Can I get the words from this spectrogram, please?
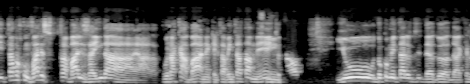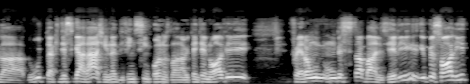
estava com vários trabalhos ainda por acabar, né? Que ele estava em tratamento Sim. e tal. E o documentário da, daquela, do, desse garagem, né, de 25 anos lá na 89, foi, era um, um desses trabalhos. E ele e o pessoal ali,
